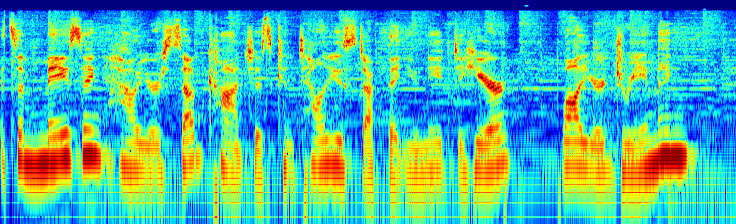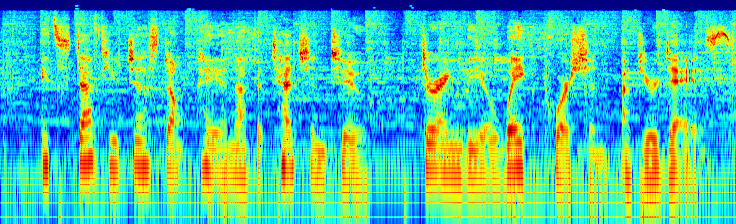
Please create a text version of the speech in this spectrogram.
It's amazing how your subconscious can tell you stuff that you need to hear while you're dreaming. It's stuff you just don't pay enough attention to during the awake portion of your days.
